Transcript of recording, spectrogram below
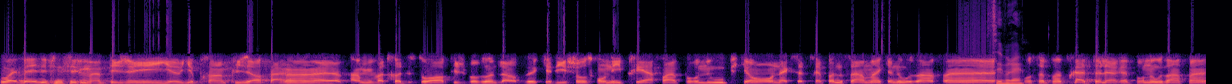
Oui, ben définitivement. Puis j'ai il y, a, y plusieurs parents euh, parmi votre auditoire, puis j'ai pas besoin de leur dire qu'il y a des choses qu'on est prêt à faire pour nous, puis qu'on n'accepterait pas nécessairement que nos enfants euh, C'est vrai. on soit pas prêt à tolérer pour nos enfants.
